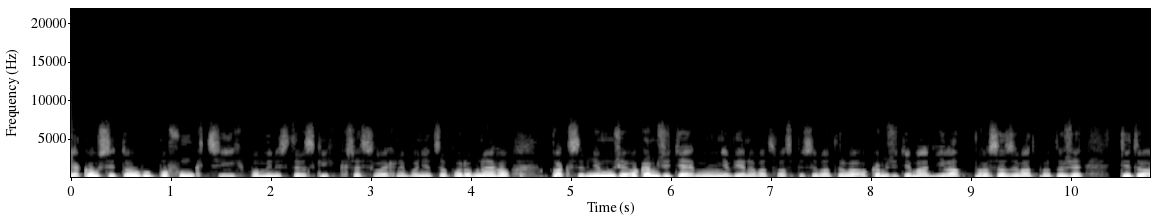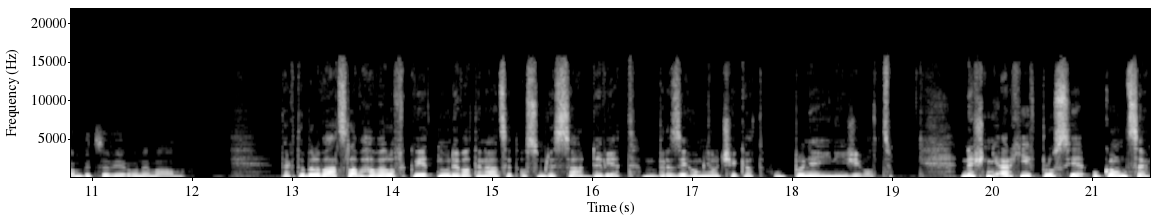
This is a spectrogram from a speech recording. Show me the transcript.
jakousi touhu po funkcích, po ministerských křeslech nebo něco podobného, pak se mě může okamžitě hm, věnovat svaz spisovatelů a okamžitě má díla prosazovat, protože tyto ambice věru nemám. Tak to byl Václav Havel v květnu 1989. Brzy ho měl čekat úplně jiný život. Dnešní Archiv Plus je u konce.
